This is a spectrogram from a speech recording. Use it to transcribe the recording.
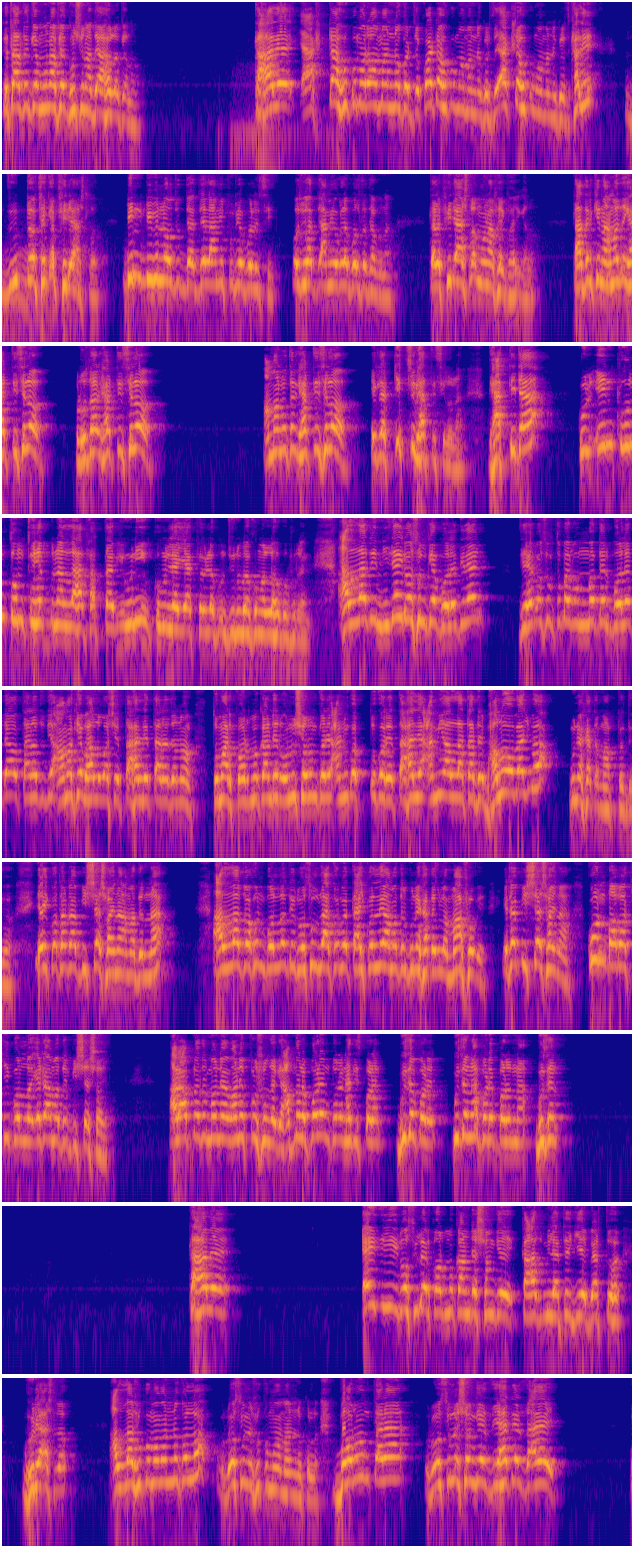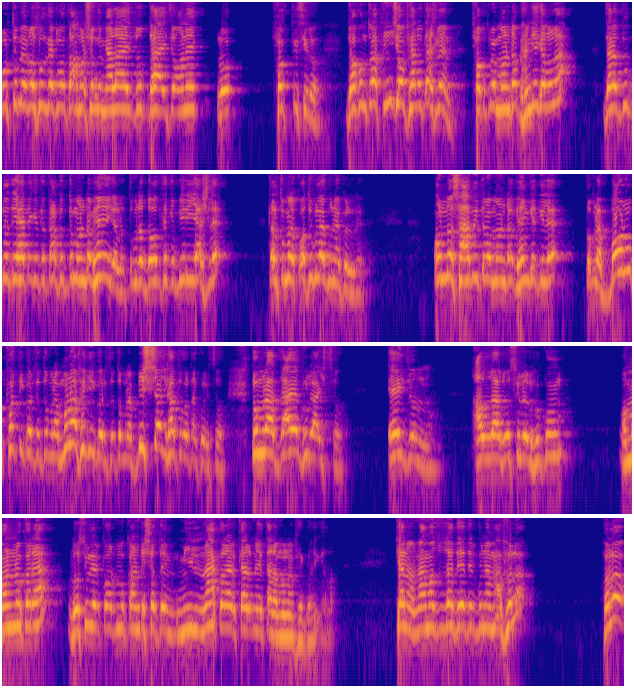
তো তাদেরকে মুনাফে ঘোষণা দেওয়া হলো কেন? তাহলে একটা হুকুম ওরা অমান্য করছে। কয়টা হুকুম অমান্য করছে? একটা হুকুম অমান্য করছে। খালি যুদ্ধ থেকে ফিরে আসলো। বিভিন্ন যুদ্ধ জেলা আমি পূর্বে বলেছি। অজুহাত আমি ওগুলো বলতে যাব না। তাহলে ফিরে আসলো, মুনাফেক হয়ে গেল। তাদের কি নামাজে ঘাটতি ছিল? রোজার ঘাটতি ছিল? আমানতের ঘাটতি ছিল? এগুলা কিচ্ছু ঘাটতি ছিল না। ঘাটতিটা, কুল ইন কুন তুম তুহেবুন আল্লাহ ফাত্তাবি উনি কুমিল্লা জুনুবাকুম আল্লাহ গফুরান আল্লাহ যে নিজেই রসুলকে বলে দিলেন, যে রসুল তোমার উম্মতের বলে দাও, তারা যদি আমাকে ভালোবাসে, তাহলে তারা যেন তোমার কর্মকাণ্ডের অনুসরণ করে, আনুগত্য করে, তাহলে আমি আল্লাহ তাদের ভালোবাসবো গুনা খাতা মাফ করে দেবো। এই কথাটা বিশ্বাস হয় না আমাদের না। আল্লাহ যখন বলল যে রসুল যা করবে তাই করলে আমাদের গুণে খাতাগুলো মাফ হবে, এটা বিশ্বাস হয় না। কোন বাবা কি বলল, এটা আমাদের বিশ্বাস হয়। আর আপনাদের মনে অনেক প্রশ্ন থাকে আপনারা পড়েন করেন হাদিস পড়েন, বুঝে পড়েন, বুঝে না পড়ে পড়েন না, বুঝেন। তাহলে এই যে রসুলের কর্মকাণ্ডের সঙ্গে কাজ মিলাতে গিয়ে ব্যর্থ ঘুরে আসলো, আল্লাহর হুকুম অমান্য করল, রসুলের হুকুম অমান্য করল। বরং তারা রসুলের সঙ্গে জেহাদে যায় প্রথমে রসুল দেখল তো আমার সঙ্গে মেলায় যুদ্ধে আইছে অনেক লোক, শক্তি ছিল। যখন তোরা তিনশো ফেরত আসলেন, সব মনটা ভেঙে গেল না? যারা যুদ্ধে জেহাদে গেছে, তাদের তো মনটা ভেঙে গেল। তোমরা দল থেকে বেরিয়ে আসলে, তাহলে তোমরা কতগুলা গুণা করলে? অন্য সাহাবিদের মনটা ভেঙে দিলে, তোমরা বড় ক্ষতি করছ, তোমরা মুনাফিকি করেছ, তোমরা বিশ্বাসঘাতকতা করেছ, তোমরা যায় ঘুরে আসছো। এই জন্য আল্লাহ রসুলের হুকুম অমান্য করা, রসুলের কর্মকাণ্ডের সাথে মিল না করার কারণে তারা মুনাফিক হয়ে গেল। কেন? নামাজ উজা দিয়ে এদের গুণা মাফ হলো? হলো?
